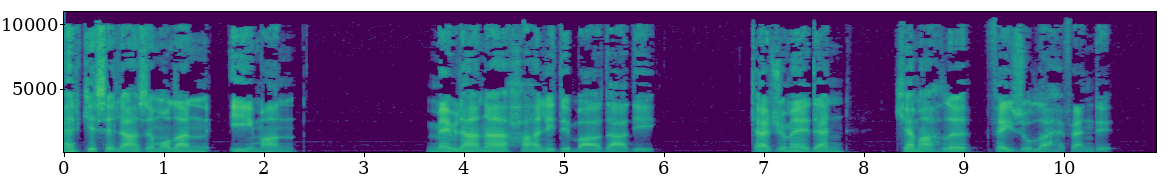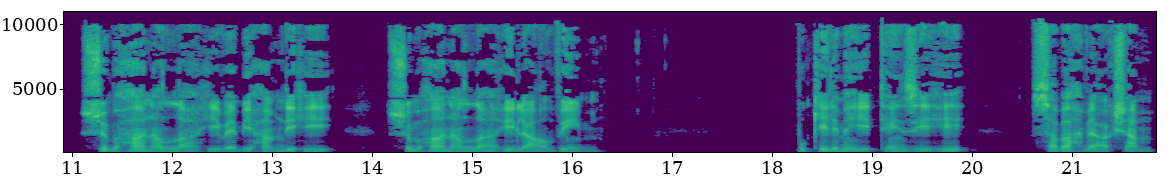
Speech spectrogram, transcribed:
Herkese lazım olan iman. Mevlana Halid Bağdadi Tercüme eden Kemahlı Feyzullah Efendi Sübhanallahi ve bihamdihi Subhanallahil azim. Bu kelimeyi tenzihi sabah ve akşam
